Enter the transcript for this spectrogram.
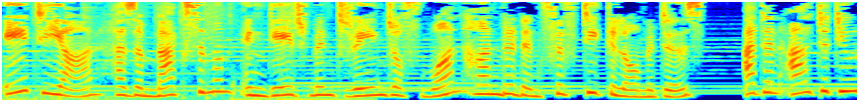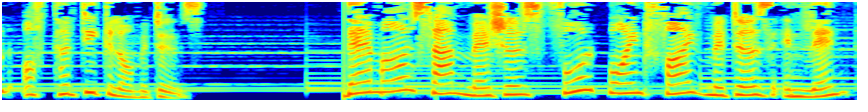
8ER has a maximum engagement range of 150 kilometers at an altitude of 30 kilometers. The MRSAM measures 4.5 meters in length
